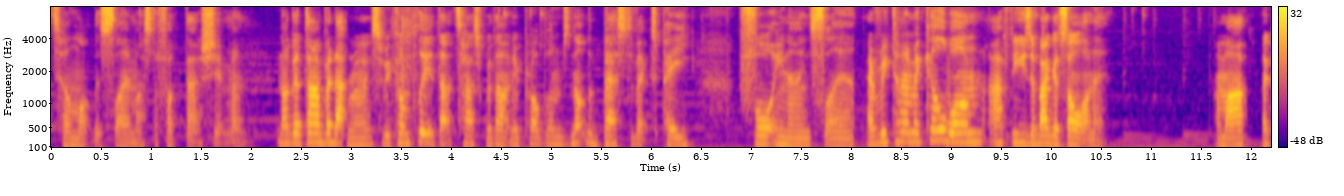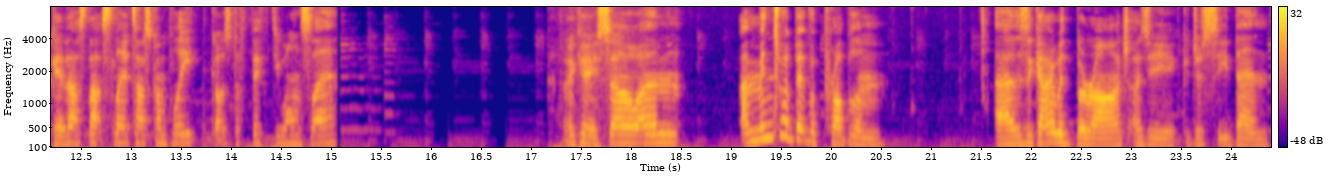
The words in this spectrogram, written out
till not the Slayer Master. Fuck that shit, man. Not good time for that. Right, so we completed that task without any problems. Not the best of XP. 49 Slayer. Every time I kill one, I have to use a bag of salt on it. I'm up. Okay, that's that Slayer task complete. Got us to 51 Slayer. Okay, so, um, I'm into a bit of a problem. Uh, there's a guy with Barrage, as you could just see then,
